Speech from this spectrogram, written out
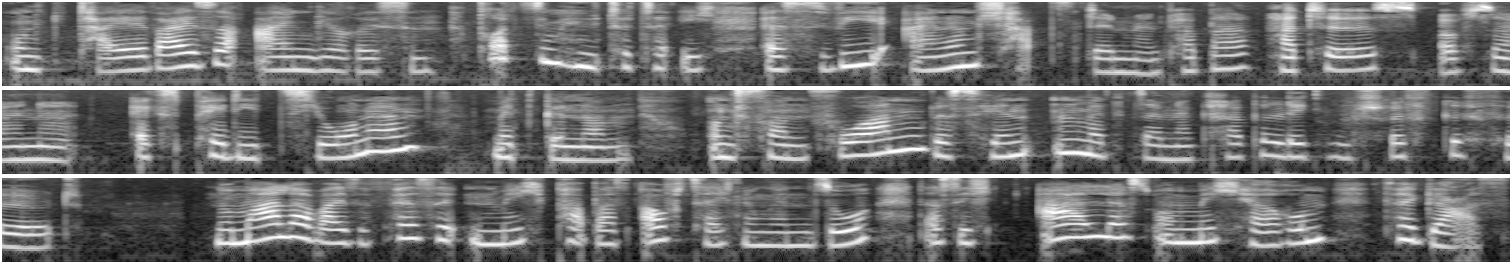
und teilweise eingerissen. Trotzdem hütete ich es wie einen Schatz, denn mein Papa hatte es auf seine Expeditionen mitgenommen und von vorn bis hinten mit seiner krackeligen Schrift gefüllt. Normalerweise fesselten mich Papas Aufzeichnungen so, dass ich alles um mich herum vergaß.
